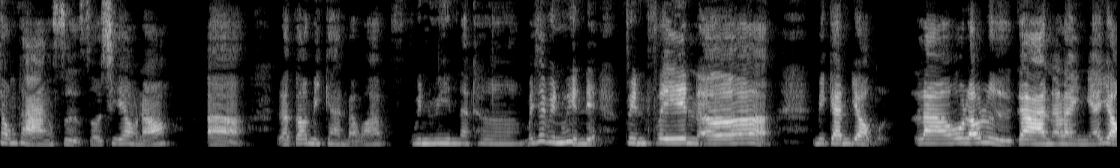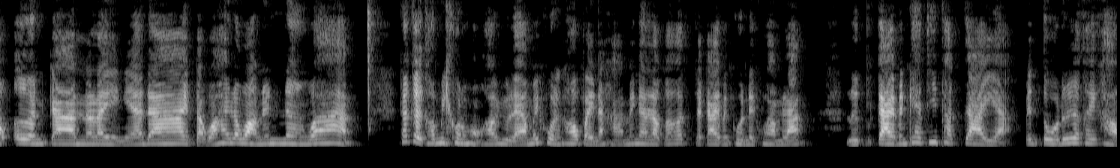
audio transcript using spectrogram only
ช่องทางสื่อโซเชียลเนาะอ่าแล้วก็มีการแบบว่าวินวินนะเธอ ไม่ใช่วินวินเดียฟินฟินเออ มีการหยอกเล้าแล้วหรือการอะไรอย่างเงี้ยหยอกเอิญกันอะไรอย่างเงี้ยได้ แต่ว่าให้ระวังนิดนึงว่า ถ้าเกิดเขามีคนของเขาอยู่แล้ว ไม่ควรเข้าไปนะคะ ไม่งั้นเราก็จะกลายเป็นคนในความรัก หรือกลายเป็นแค่ที่พักใจอะ่ะ เป็นตัวเลือกให้เขา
